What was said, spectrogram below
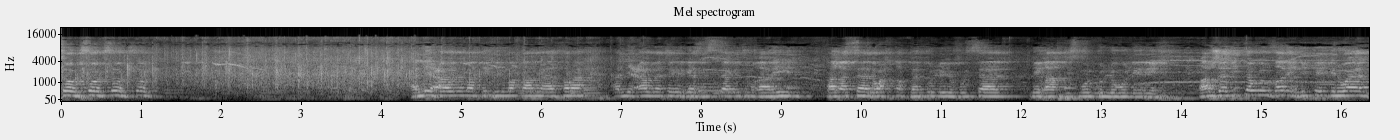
سول سول سول سول. اللي عاون ما في المقام مع الفرح اللي عاون تيرقاز السلامي تمغارين أغساد واحد طبر كل يفوسان اللي غاق اسمو الكل واللي ريخ أرجع دي توي وظالي غدي كيقنوان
